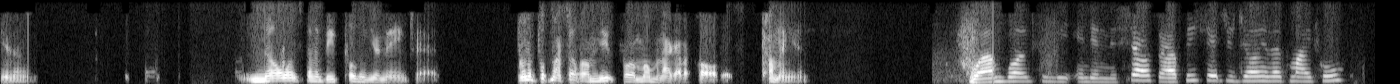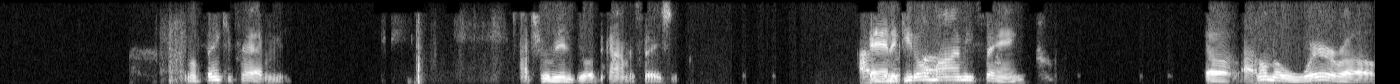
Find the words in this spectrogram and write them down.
You know, no one's to be pulling your name tag. I'm to put myself on mute for a moment. I got a call that's coming in. Well, I'm going to be ending the show, so I appreciate you joining us, Michael. Well, thank you for having me. I truly enjoyed the conversation. I and if you don't uh, mind me saying, uh, I don't know where. Uh,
